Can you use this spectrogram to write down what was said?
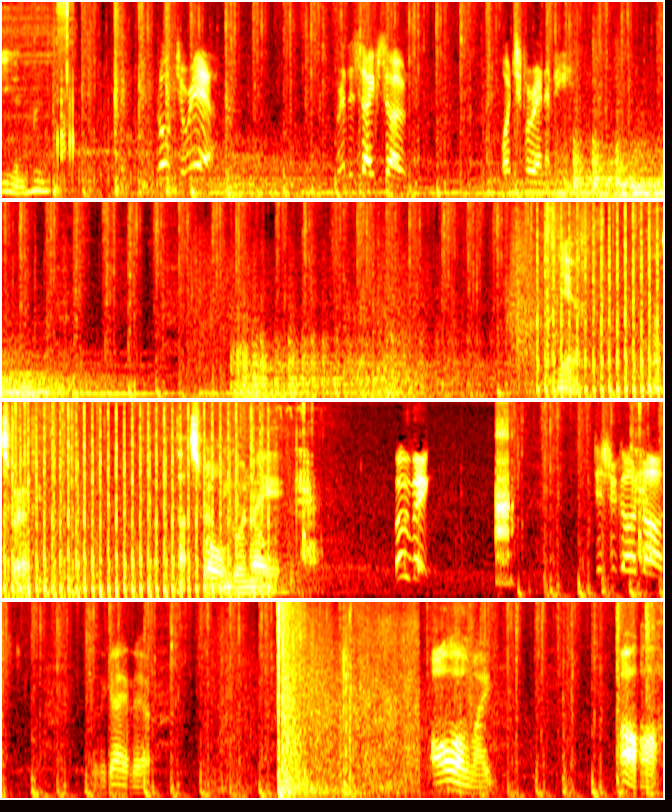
Another RPG in. Roger, here. We're in the safe zone. Watch for enemy. Yeah, that's where I've, that's where I've been oh, going Oh, right. wrong. Moving! Disregard last. There's the guy there. Oh my. Oh,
